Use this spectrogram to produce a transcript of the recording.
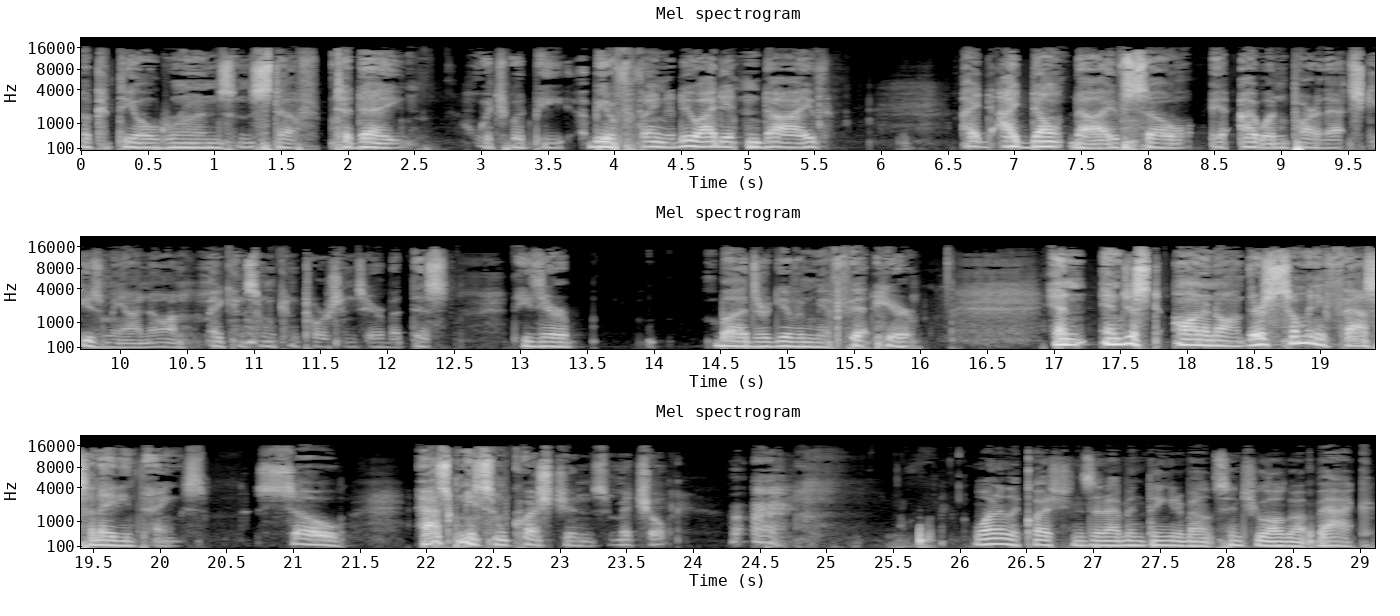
look at the old ruins and stuff today, which would be a beautiful thing to do. I didn't dive I, I don't dive, so I wasn't part of that. Excuse me. I know I'm making some contortions here, but this these ear buds are giving me a fit here, and and just on and on. There's so many fascinating things. So, ask me some questions, Mitchell. One of the questions that I've been thinking about since you all got back,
